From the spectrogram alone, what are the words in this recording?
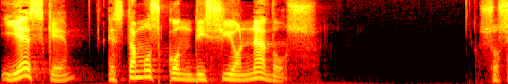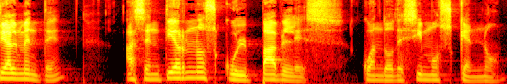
Y es que estamos condicionados socialmente a sentirnos culpables cuando decimos que no.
